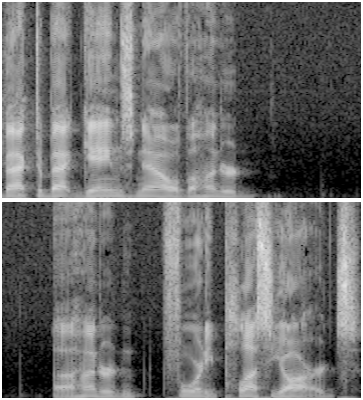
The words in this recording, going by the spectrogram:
back to back games now of 100, 140 plus yards.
